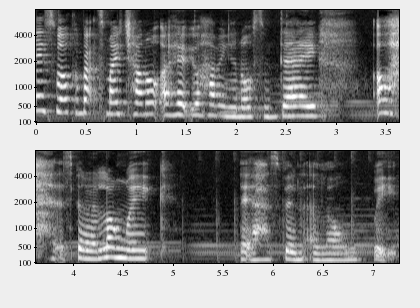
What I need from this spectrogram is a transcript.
guys, welcome back to my channel. I hope you're having an awesome day. Oh, it's been a long week. It has been a long week.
